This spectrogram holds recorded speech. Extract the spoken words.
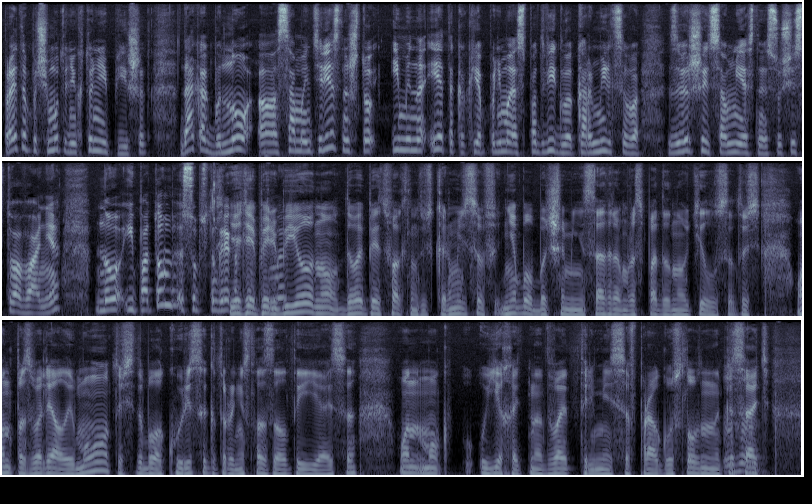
Про это почему-то никто не пишет. Да, как бы, но а, самое интересное, что именно это, как я понимаю, сподвигло Кормильцева завершить совместное существование. Но и потом, собственно говоря... Я тебя я перебью, понимаю... но давай перед фактом. То есть Кормильцев не был большим инициатором распада Наутилуса. То есть он позволял ему, то есть это была курица, которая несла золотые яйца. Он мог уехать на 2-3 месяца в Прагу, условно написать... Угу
